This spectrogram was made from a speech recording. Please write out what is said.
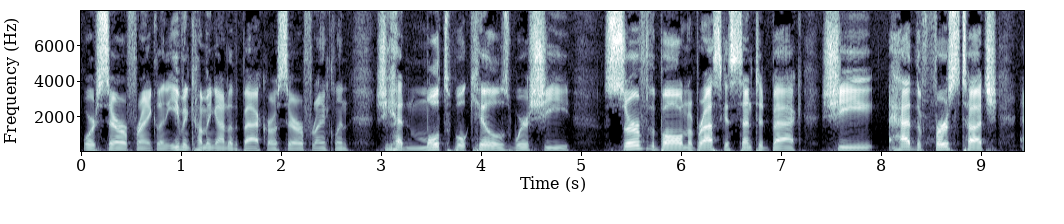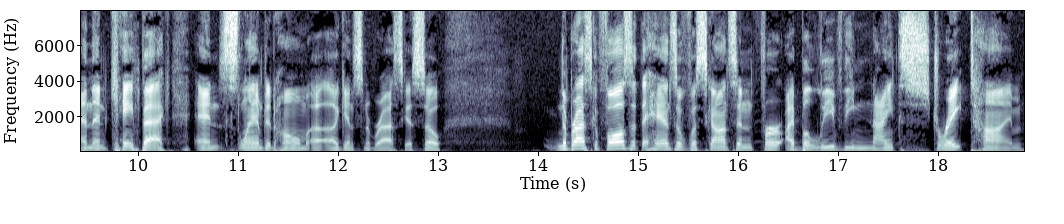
or Sarah Franklin. Even coming out of the back row, Sarah Franklin, she had multiple kills where she served the ball. Nebraska sent it back. She had the first touch and then came back and slammed it home uh, against Nebraska. So Nebraska falls at the hands of Wisconsin for, I believe, the ninth straight time.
